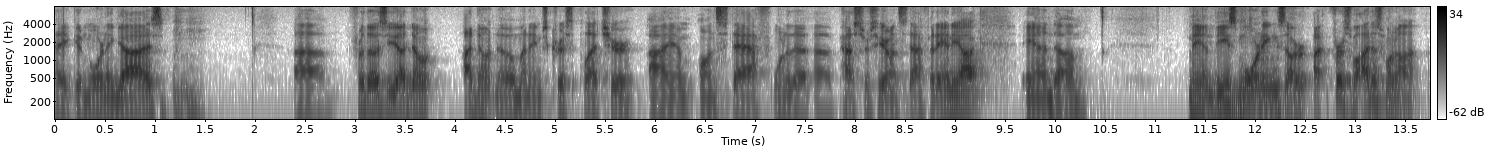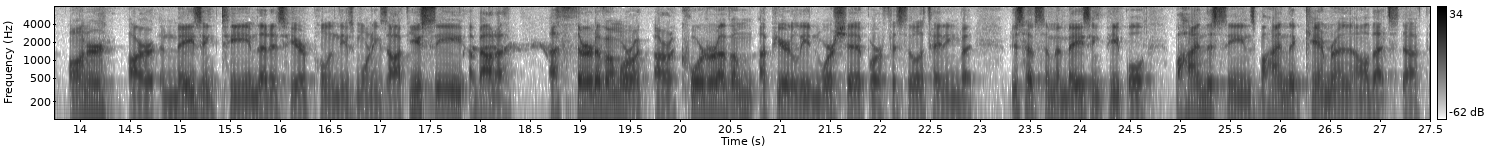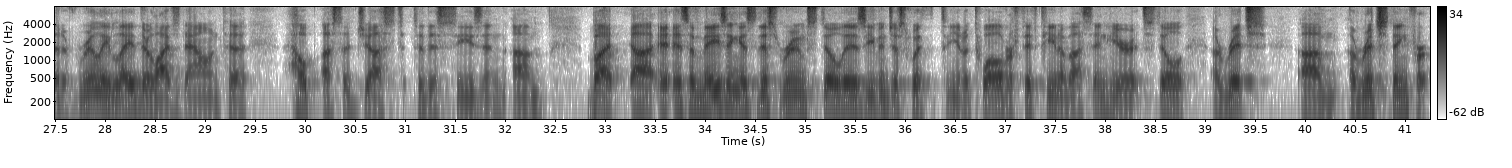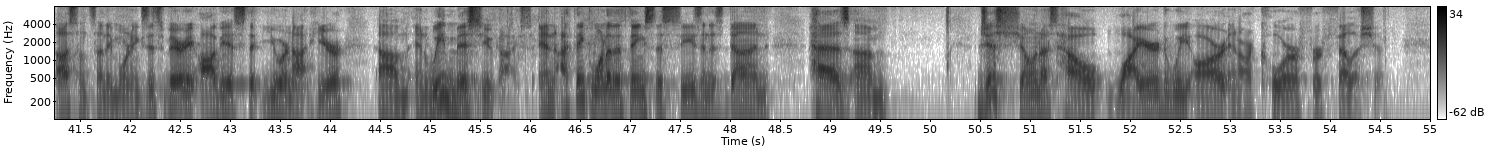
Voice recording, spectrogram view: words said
Hey, good morning, guys. um, for those of you I don't I don't know, my name's Chris Pletcher. I am on staff, one of the uh, pastors here on staff at Antioch, and um, man, these mornings are. First of all, I just want to honor our amazing team that is here pulling these mornings off. You see about a, a third of them or a, or a quarter of them up here leading worship or facilitating, but just have some amazing people behind the scenes, behind the camera, and all that stuff that have really laid their lives down to help us adjust to this season. Um, but uh, as amazing as this room still is, even just with you know 12 or 15 of us in here, it's still a rich, um, a rich thing for us on Sunday mornings. It's very obvious that you are not here, um, and we miss you guys. And I think one of the things this season has done has um, just shown us how wired we are in our core for fellowship.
